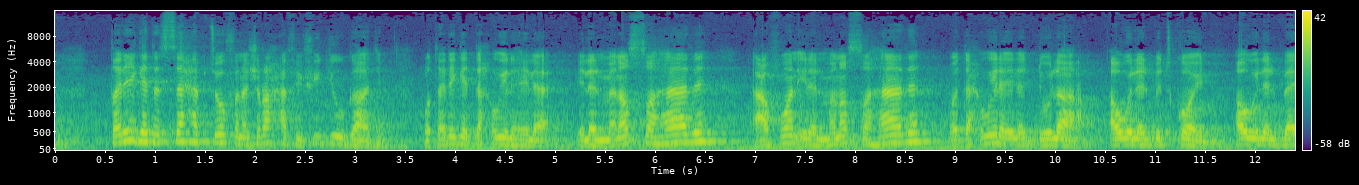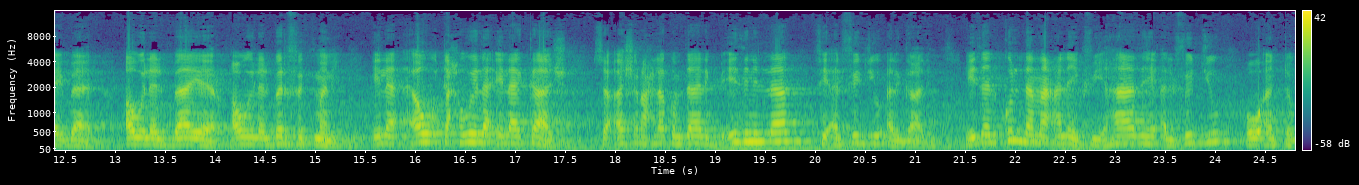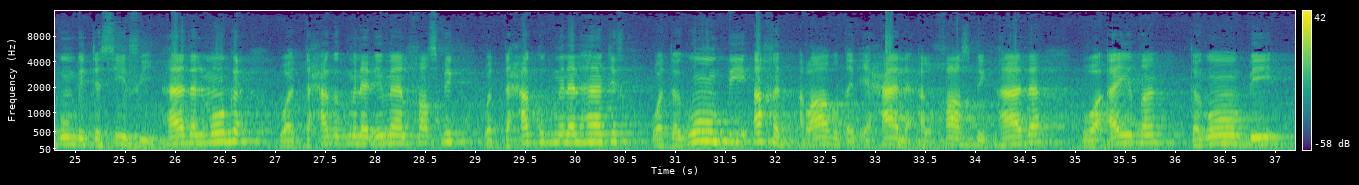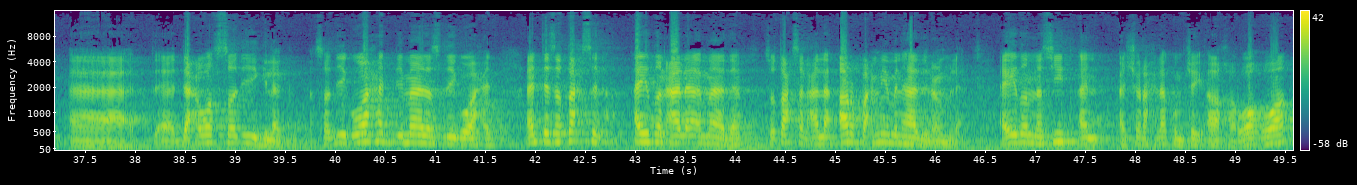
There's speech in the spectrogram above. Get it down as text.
طريقة السحب سوف نشرحها في فيديو قادم. وطريقة تحويلها إلى إلى المنصة هذه عفوا إلى المنصة هذه وتحويلها إلى الدولار أو إلى البيتكوين أو إلى ال PayPal أو إلى ال Payeer أو إلى ال Perfect Money. إلى أو تحويله إلى كاش سأشرح لكم ذلك بإذن الله في الفيديو القادم. إذا كل ما عليك في هذه الفيديو هو أن تقوم بالتسجيل في هذا الموقع والتحقق من الإيميل الخاص بك والتحقق من الهاتف وتقوم بأخذ رابط الإحالة الخاص بك هذا وأيضا تقوم بدعوة صديق لك. صديق واحد لماذا صديق واحد؟ أنت ستحصل أيضا على ماذا؟ ستحصل على 400 من هذه العملة. أيضا نسيت أن أشرح لكم شيء آخر وهو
